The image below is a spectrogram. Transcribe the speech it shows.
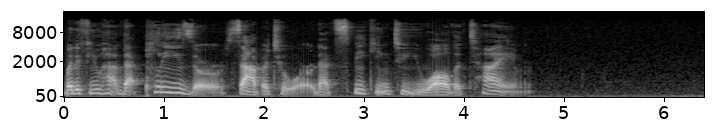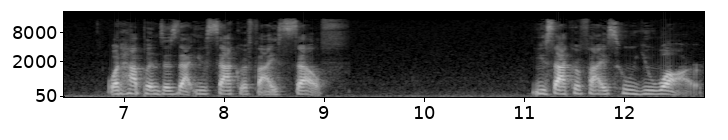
But if you have that pleaser saboteur that's speaking to you all the time, what happens is that you sacrifice self. You sacrifice who you are,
